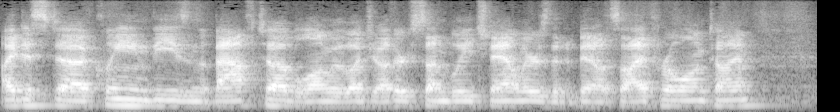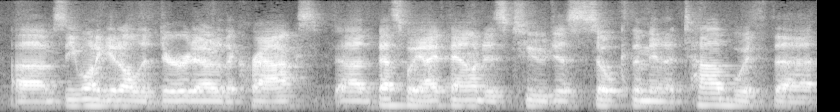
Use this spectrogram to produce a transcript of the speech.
I just uh, cleaned these in the bathtub along with a bunch of other sun-bleached antlers that had been outside for a long time. Um, so you want to get all the dirt out of the cracks. Uh, the best way I found is to just soak them in a tub with, uh,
